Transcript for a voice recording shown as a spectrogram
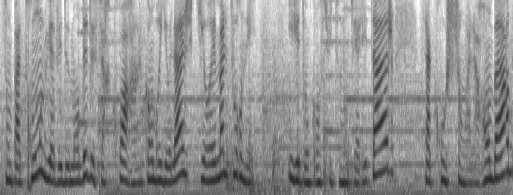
Son patron lui avait demandé de faire croire à un cambriolage qui aurait mal tourné. Il est donc ensuite monté à l'étage, s'accrochant à la rambarde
